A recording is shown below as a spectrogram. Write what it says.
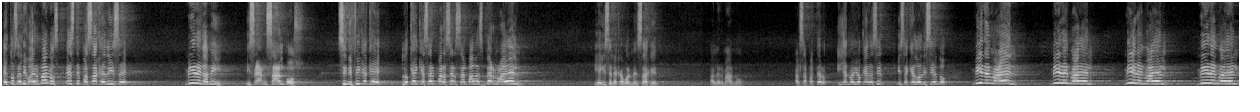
entonces él dijo, hermanos, este pasaje dice, miren a mí y sean salvos. Significa que lo que hay que hacer para ser salvado es verlo a Él. Y ahí se le acabó el mensaje al hermano, al zapatero. Y ya no hay yo qué decir. Y se quedó diciendo, mírenlo a Él, mírenlo a Él, mírenlo a Él, mírenlo a Él,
